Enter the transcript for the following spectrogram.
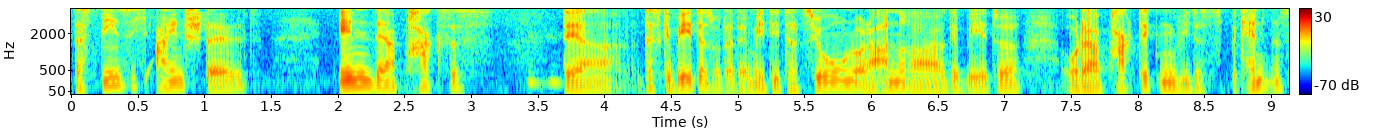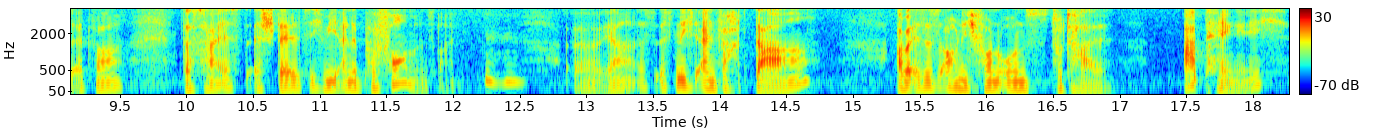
dass die sich einstellt in der Praxis der, des Gebetes oder der Meditation oder anderer Gebete oder Praktiken wie das Bekenntnis etwa. Das heißt, es stellt sich wie eine Performance ein. Mhm. Äh, ja, es ist nicht einfach da, aber es ist auch nicht von uns total abhängig,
